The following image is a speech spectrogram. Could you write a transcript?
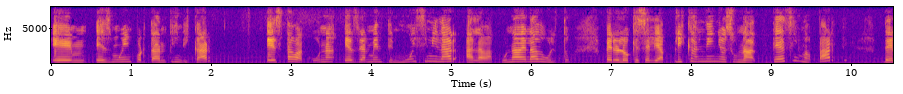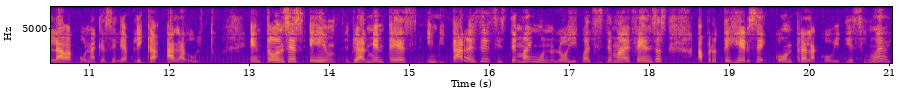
Em, es muy importante indicar esta vacuna es realmente muy similar a la vacuna del adulto, pero lo que se le aplica al niño es una décima parte de la vacuna que se le aplica al adulto. Entonces, eh, realmente es invitar a ese sistema inmunológico, al sistema de defensas, a protegerse contra la COVID-19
